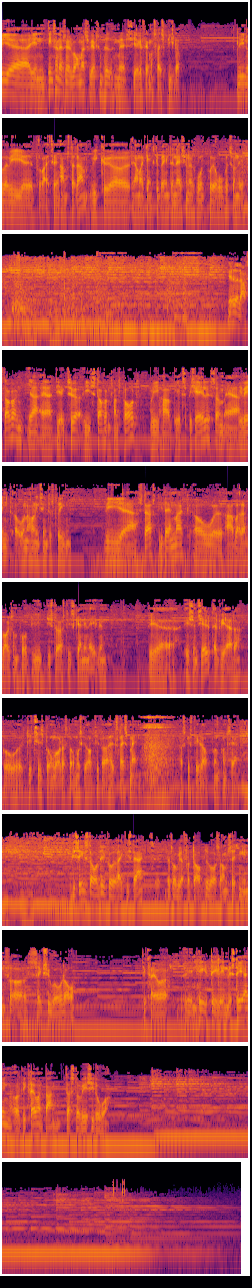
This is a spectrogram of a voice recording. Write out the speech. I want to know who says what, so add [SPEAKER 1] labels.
[SPEAKER 1] Vi er en international vognmandsvirksomhed med cirka 65 biler. Lige nu er vi øh, på vej til Amsterdam. Vi kører det amerikanske band The National rundt på Europaturné. Jeg hedder Lars Stockholm. Jeg er direktør i Stockholm Transport. Vi har et speciale, som er event- og underholdningsindustrien. Vi er størst i Danmark og øh, arbejder voldsomt på at blive de største i Skandinavien. Det er essentielt, at vi er der på øh, det tidspunkt, hvor der står måske op til 50 mand og skal stille op på en koncert. De seneste år det er gået rigtig stærkt. Jeg tror, vi har fordoblet vores omsætning inden for 6, 7, 8 år. Det kræver en hel del investering, og det kræver en bank, der står ved sit ord.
